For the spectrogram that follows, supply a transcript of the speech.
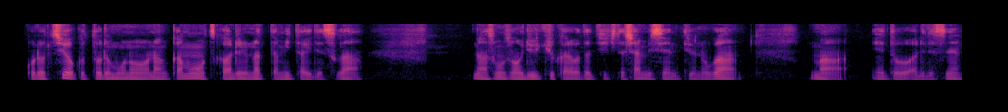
これを強く取るものなんかも使われるようになったみたいですが、まあ、そもそも琉球から渡ってきた三味線っていうのが、まあ、えっ、ー、と、あれですね。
